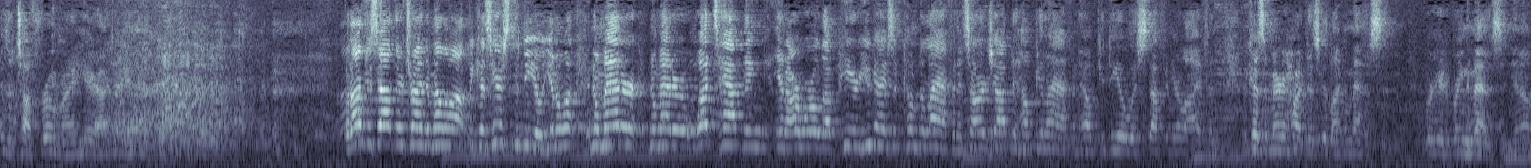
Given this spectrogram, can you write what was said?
it's a tough room right here, I tell you that. But I'm just out there trying to mellow out because here's the deal. You know what? No matter no matter what's happening in our world up here, you guys have come to laugh, and it's our job to help you laugh and help you deal with stuff in your life. And because a merry heart does good like a medicine, we're here to bring the medicine. You know.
